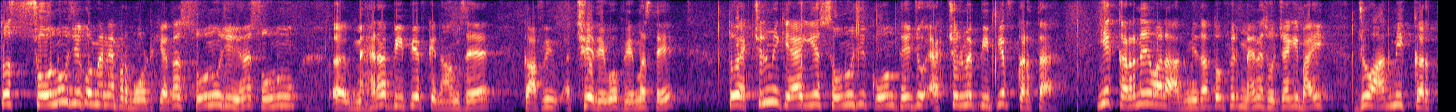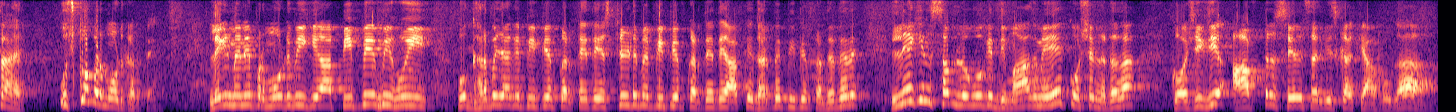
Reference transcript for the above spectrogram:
तो सोनू जी को मैंने प्रमोट किया था। सोनू जी हैं सोनू मेहरा पीपीएफ के नाम से है काफ़ी अच्छे थे वो फ़ेमस थे। तो एक्चुअल में क्या है, ये सोनू जी कौन थे जो एक्चुअल में पीपीएफ करता है? ये करने वाला आदमी था तो फिर मैंने सोचा कि भाई, जो आदमी करता है, उसको प्रमोट करते हैं। लेकिन मैंने प्रमोट भी किया पीपीएफ भी हुई, वो घर पे जाके पीपीएफ करते थे स्ट्रीट में पीपीएफ करते थे, आपके घर पे पीपीएफ करते थे। लेकिन सब लोगों के दिमाग में एक क्वेश्चन रहता था, Kaushik ji after sale service का क्या होगा?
